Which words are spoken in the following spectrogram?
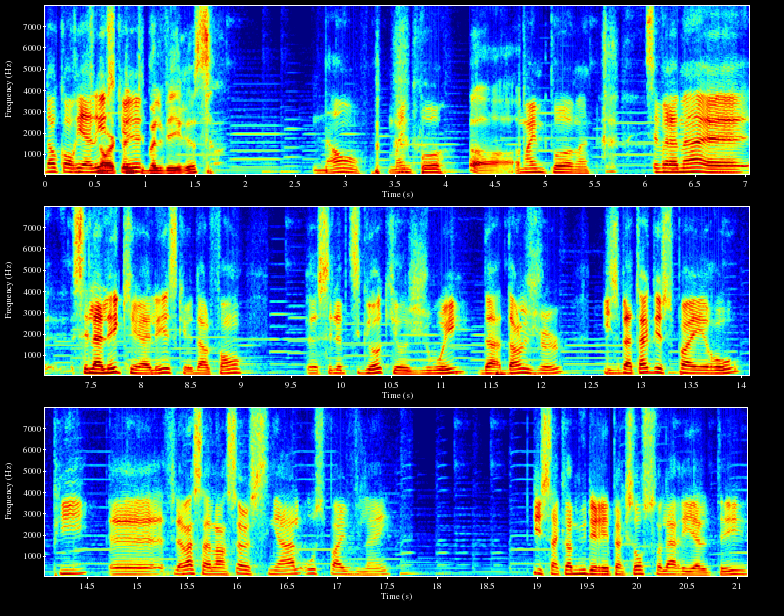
donc on réalise Norton que. qui bat le virus. Non, même pas. Ah. Même pas, man. C'est vraiment. euh, c'est la Ligue qui réalise que, dans le fond, euh, c'est le petit gars qui a joué dans, dans le jeu. Il se battait avec des super-héros. Puis, euh, finalement, ça a lancé un signal aux super-vilains. Puis, ça a comme eu des répercussions sur la réalité.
